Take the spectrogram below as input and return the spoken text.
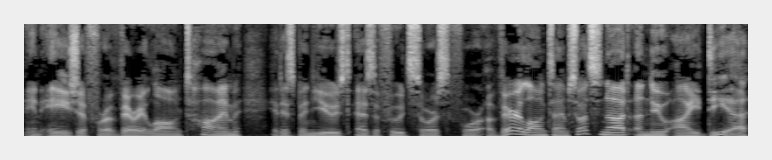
in Asia for a very long time. It has been used as a food source for a very long time, so it's not a new idea.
